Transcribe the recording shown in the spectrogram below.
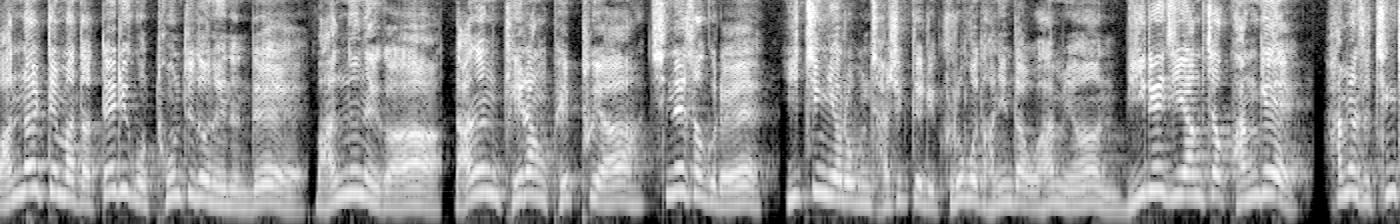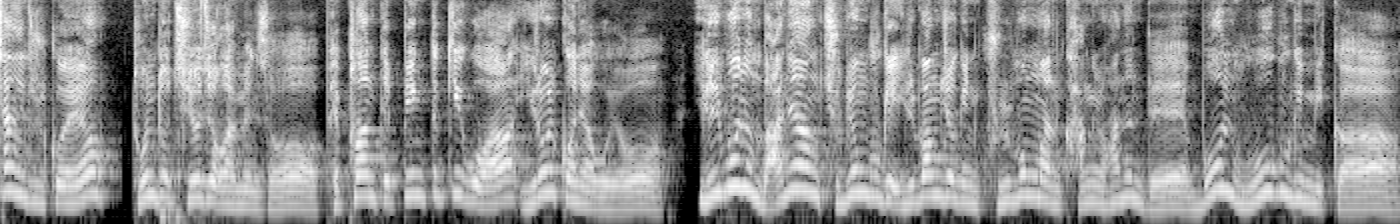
만날 때마다 때리고 돈 뜯어내는데 맞는 애가 나는 걔랑 베프야 친해서 그래 이찍 여러분 자식들이 그러고 다닌다고 하면 미래지향적 관계 하면서 칭찬해 줄 거예요? 돈도 쥐어져 가면서 베프한테 삥 뜯기고 와 이럴 거냐고요. 일본은 마냥 주변국의 일방적인 굴복만 강요하는데 뭔 우호국입니까?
